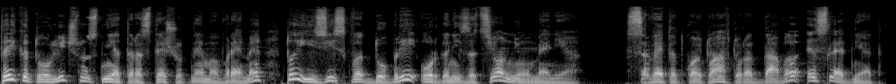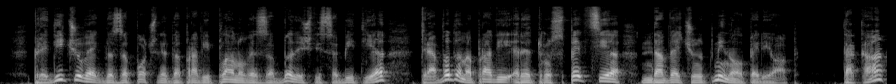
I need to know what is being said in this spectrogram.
Тъй като личностният растеж отнема време, той изисква добри организационни умения. Съветът, който авторът дава, е следният. Преди човек да започне да прави планове за бъдещи събития, трябва да направи ретроспекция на вече отминал период. Така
